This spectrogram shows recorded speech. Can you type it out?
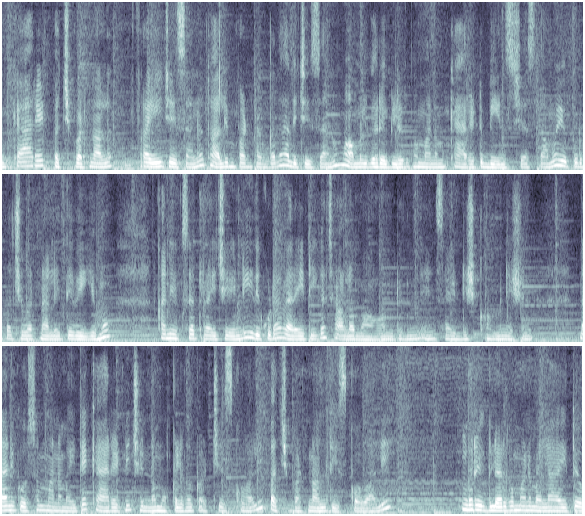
క్యారెట్ పచ్చిపట్నాలు ఫ్రై చేశాను. తాలింపు అంటాం కదా అది చేశాను. మామూలుగా రెగ్యులర్గా మనం క్యారెట్ బీన్స్ చేస్తాము. ఎప్పుడు పచ్చిపట్నాలు అయితే వేయము. కానీ ఒకసారి ట్రై చేయండి. ఇది కూడా వెరైటీగా చాలా బాగుంటుంది. Side dish combination. దానికోసం మనమైతే క్యారెట్ని చిన్న ముక్కలుగా కట్ చేసుకోవాలి. పచ్చిపట్నాలు తీసుకోవాలి. ఇంకా రెగ్యులర్గా మనం ఎలా అయితే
